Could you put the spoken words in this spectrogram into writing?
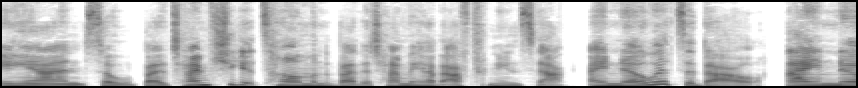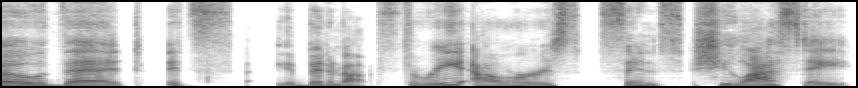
And so by the time she gets home and by the time we have afternoon snack, I know it's about, I know that it's been about three hours since she last ate.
